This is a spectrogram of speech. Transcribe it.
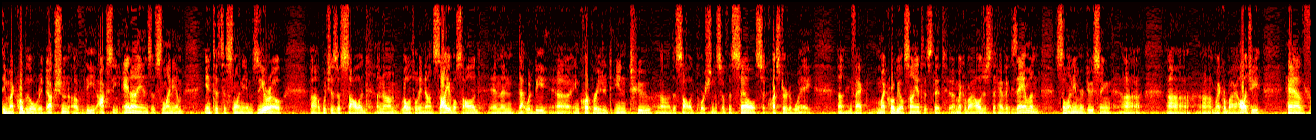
the microbial reduction of the oxyanions of selenium into selenium zero, uh, which is a solid, a non, relatively non-soluble solid, and then that would be uh, incorporated into uh, the solid portions of the cell, sequestered away. Uh, in fact, microbial scientists that, uh, microbiologists that have examined selenium reducing uh, uh, uh, microbiology have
